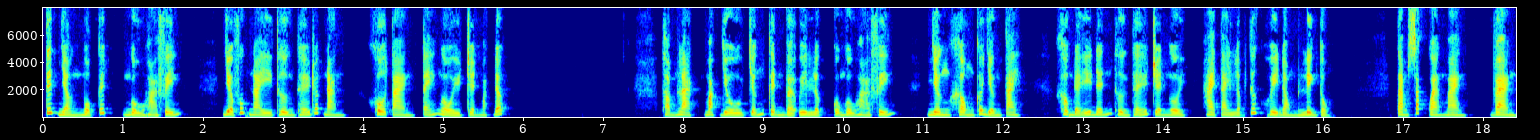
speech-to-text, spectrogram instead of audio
tiếp nhận một kích ngũ hỏa phiến. Giờ phút này thường thế rất nặng, khô tàn té ngồi trên mặt đất. Thẩm lạc mặc dù chấn kinh về uy lực của ngũ hỏa phiến, nhưng không có dừng tay, không để ý đến thương thế trên người, hai tay lập tức huy động liên tục. Tam sắc quang mang, vàng,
